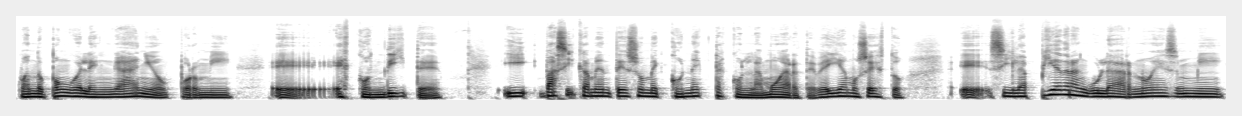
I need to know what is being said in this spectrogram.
cuando pongo el engaño por mi eh, escondite. Y básicamente eso me conecta con la muerte. Veíamos esto. Eh, si la piedra angular no es mi,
